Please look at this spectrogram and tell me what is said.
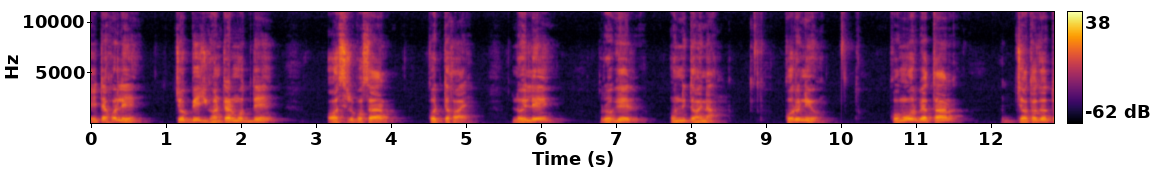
এটা হলে চব্বিশ ঘণ্টার মধ্যে অস্ত্রোপচার করতে হয়, নইলে রোগের উন্নীত হয় না। করণীয়, কোমর ব্যথার যথাযথ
